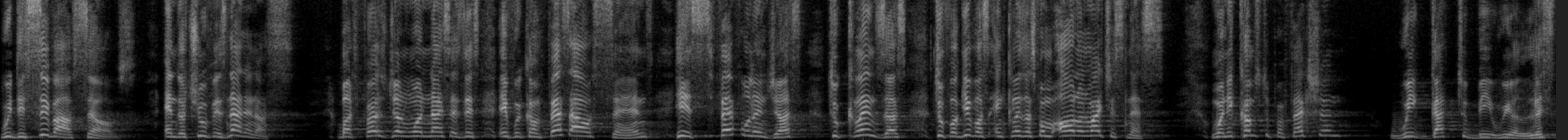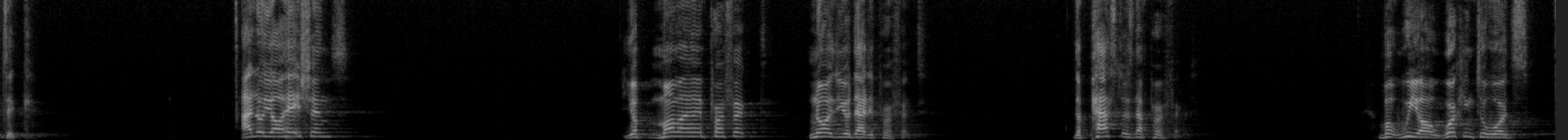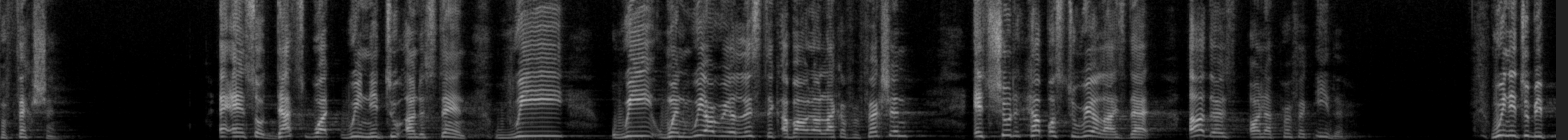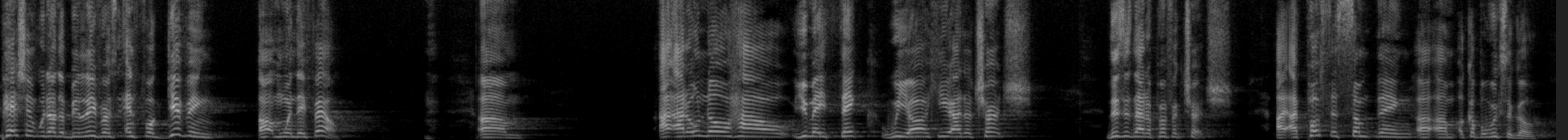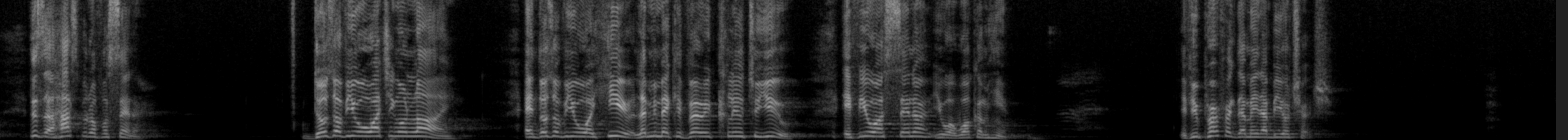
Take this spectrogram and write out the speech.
we deceive ourselves and the truth is not in us. But 1 John 1 9 says this, if we confess our sins, he is faithful and just to cleanse us, to forgive us and cleanse us from all unrighteousness. When it comes to perfection, we got to be realistic. I know y'all Haitians. Your mama ain't perfect, nor your daddy perfect. The pastor is not perfect. But we are working towards perfection. And so that's what we need to understand. We, we, when we are realistic about our lack of perfection, it should help us to realize that others are not perfect either. We need to be patient with other believers and forgiving um, when they fail. Um, I, I, don't know how you may think we are here at a church. This is not a perfect church. I, I posted something uh, um, a couple weeks ago. This is a hospital for sinner. Those of you who are watching online, and those of you who are here, let me make it very clear to you. If you are a sinner, you are welcome here. If you're perfect, that may not be your church.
